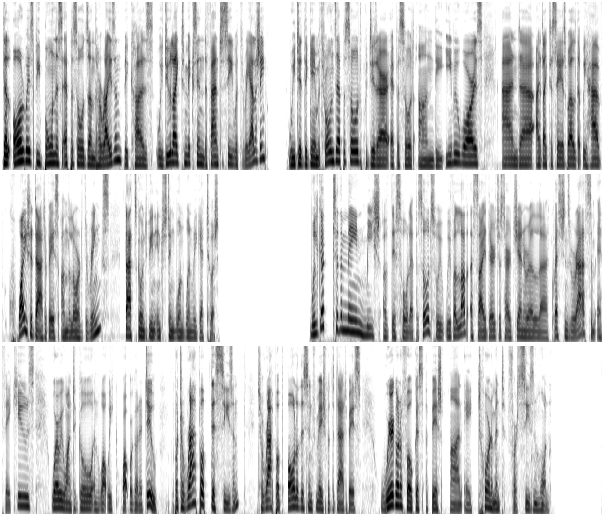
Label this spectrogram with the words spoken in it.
There'll always be bonus episodes on the horizon because we do like to mix in the fantasy with the reality. We did the Game of Thrones episode, we did our episode on the Emu Wars, and uh, I'd like to say as well that we have quite a database on the Lord of the Rings. That's going to be an interesting one when we get to it. We'll get to the main meat of this whole episode. So we, we've a lot aside there, just our general uh, questions we were asked, some FAQs, where we want to go, and what we what we're going to do. But to wrap up this season, to wrap up all of this information with the database, we're going to focus a bit on a tournament for season one.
